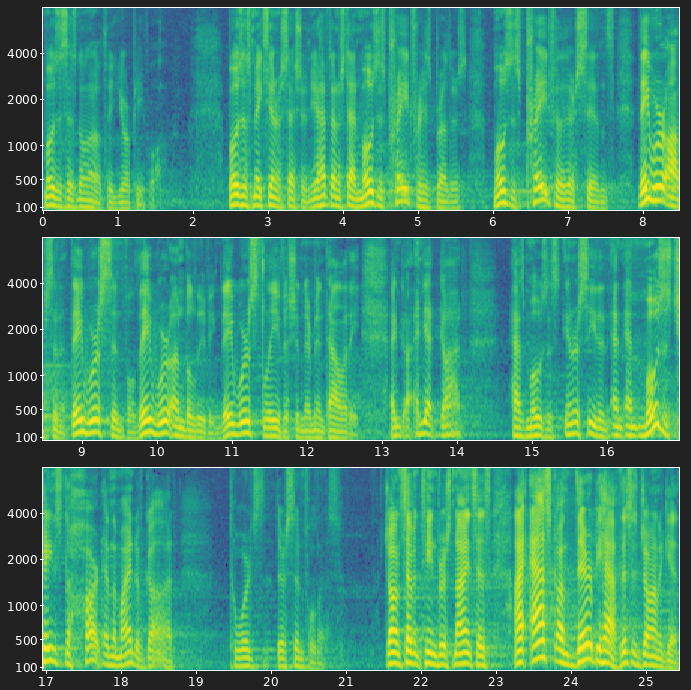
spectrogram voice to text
Moses says, No, no, they're your people. Moses makes intercession. You have to understand, Moses prayed for his brothers. Moses prayed for their sins. They were obstinate. They were sinful. They were unbelieving. They were slavish in their mentality. And, and yet, God has Moses intercede. And, and Moses changed the heart and the mind of God towards their sinfulness. John 17, verse 9 says, I ask on their behalf. This is John again.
